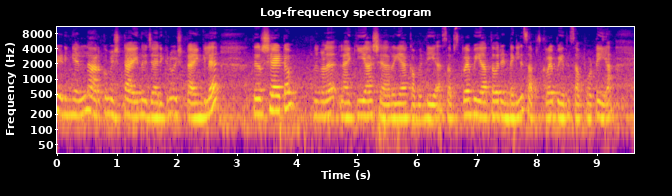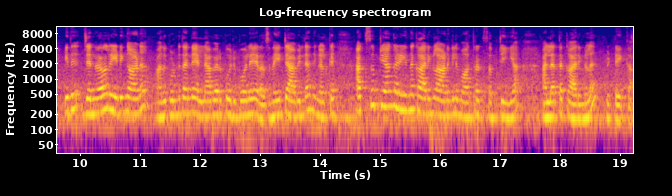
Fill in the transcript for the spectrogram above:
റീഡിംഗ് എല്ലാവർക്കും ഇഷ്ടമായി എന്ന് വിചാരിക്കുന്നു. ഇഷ്ടമായെങ്കിൽ തീർച്ചയായിട്ടും നിങ്ങൾ ലൈക്ക് ചെയ്യുക ഷെയർ ചെയ്യുക കമന്റ് ചെയ്യുക. സബ്സ്ക്രൈബ് ചെയ്യാത്തവരുണ്ടെങ്കിൽ സബ്സ്ക്രൈബ് ചെയ്ത് സപ്പോർട്ട് ചെയ്യുക. ഇത് ജനറൽ റീഡിംഗ് ആണ്. അതുകൊണ്ട് തന്നെ എല്ലാവർക്കും ഒരുപോലെ റെസനേറ്റ് ആവില്ല. നിങ്ങൾക്ക് അക്സെപ്റ്റ് ചെയ്യാൻ കഴിയുന്ന കാര്യങ്ങളാണെങ്കിൽ മാത്രം അക്സെപ്റ്റ് ചെയ്യുക. അല്ലാത്ത കാര്യങ്ങൾ വിട്ടേക്കുക.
